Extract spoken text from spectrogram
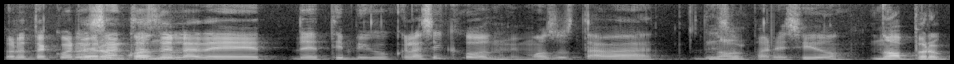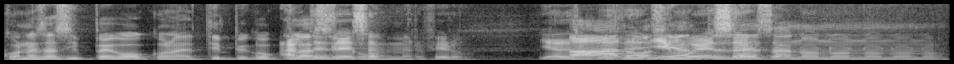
Pero ¿te acuerdas Pero antes de la de, de típico clásico? El Mimoso estaba desaparecido. No, pero con esa sí pegó, con el típico clásico. Antes de esa me refiero. Ya después Ah, de- no, llegó antes esa, de esa, no, no, no, no, no.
